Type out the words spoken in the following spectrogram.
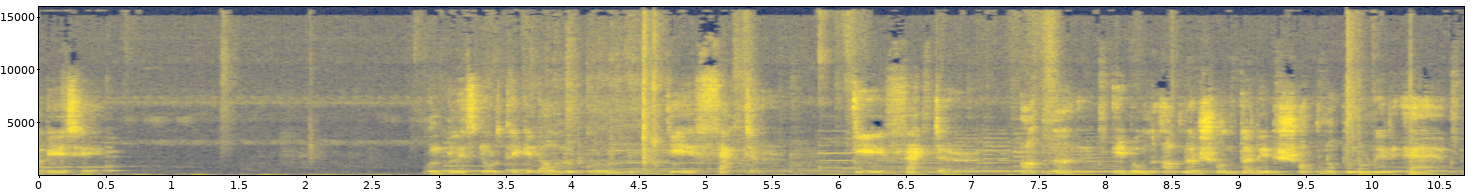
পেয়েছে। গুগল প্লে স্টোর থেকে ডাউনলোড করুন কে ফ্যাক্টর কে ফ্যাক্টর আপনার এবং আপনার সন্তানের স্বপ্ন পূরণের অ্যাপ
